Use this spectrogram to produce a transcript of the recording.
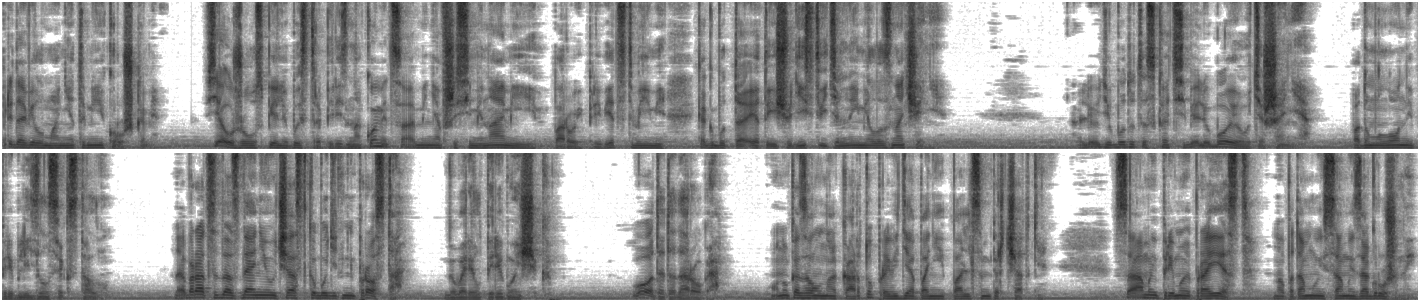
придавил монетами и кружками. Все уже успели быстро перезнакомиться, обменявшись именами и порой приветствиями, как будто это еще действительно имело значение. «Люди будут искать себе любое утешение», — подумал он и приблизился к столу. «Добраться до здания участка будет непросто», — говорил перегонщик. «Вот эта дорога». Он указал на карту, проведя по ней пальцем перчатки. «Самый прямой проезд, но потому и самый загруженный.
